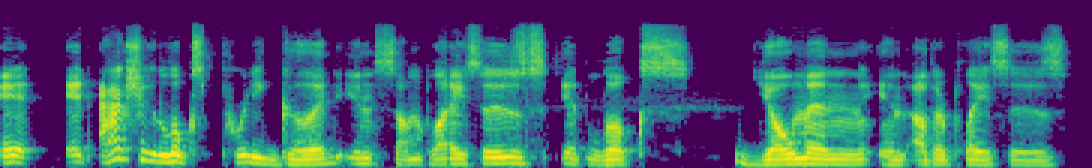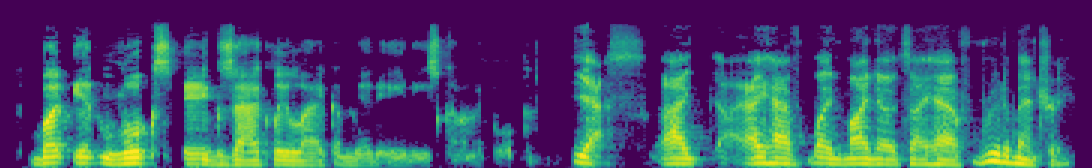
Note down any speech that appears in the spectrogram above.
It it actually looks pretty good in some places. It looks yeoman in other places, but it looks exactly like a mid '80s comic book. yes, I I have in my notes I have rudimentary.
